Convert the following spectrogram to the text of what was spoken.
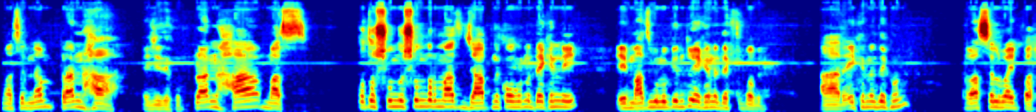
মাছের নাম প্রাণহা। এই যে দেখুন, প্রাণহা মাছ। কত সুন্দর সুন্দর মাছ যা আপনি কখনো দেখেননি, এই মাছগুলো কিন্তু এখানে দেখতে পাবেন। আর এখানে দেখুন, রাসেল ভাইপার।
